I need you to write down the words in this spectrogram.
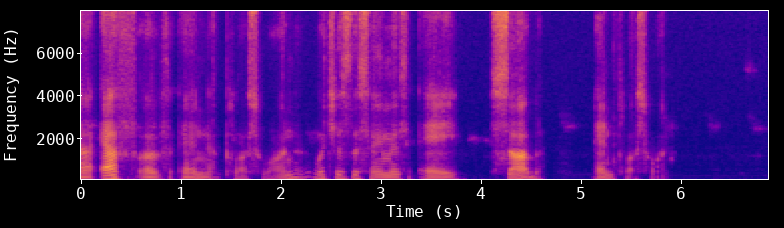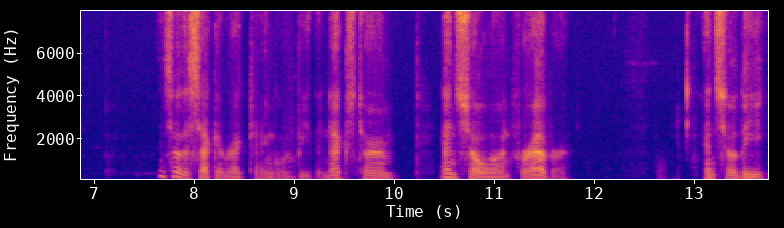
uh, f of n plus 1, which is the same as a sub n plus 1. And so the second rectangle would be the next term, and so on forever. And so the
